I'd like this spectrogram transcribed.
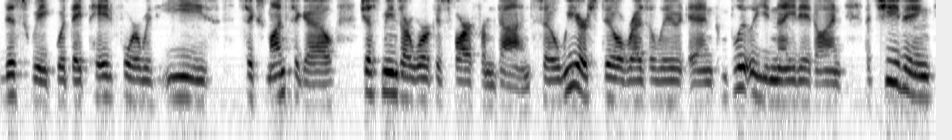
this week what they paid for with ease six months ago just means our work is far from done. So we are still resolute and completely united on achieving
